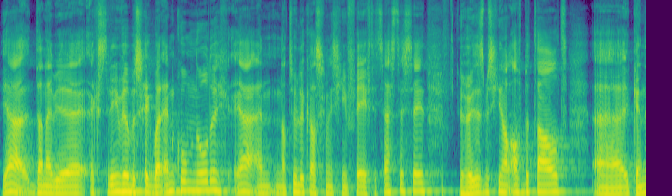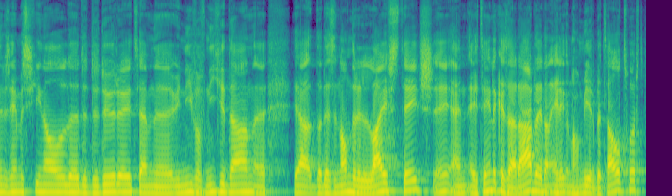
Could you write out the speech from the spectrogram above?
ja, dan heb je extreem veel beschikbaar inkomen nodig. Ja, en natuurlijk als je misschien 50, 60 bent, je huis is misschien al afbetaald, eh, je kinderen zijn misschien al de, de, de deur uit, hebben unief of niet gedaan. Eh, ja, dat is een andere life stage. En uiteindelijk is dat raar dat je dan eigenlijk nog meer betaald wordt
